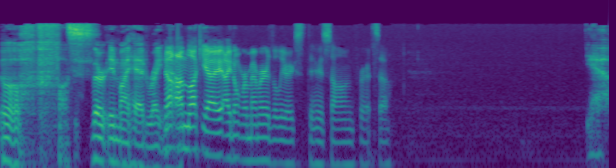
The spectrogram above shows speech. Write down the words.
oh fuck, they're in my head right No, now. I'm lucky. I, I don't remember the lyrics to his song for it. So Yeah.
